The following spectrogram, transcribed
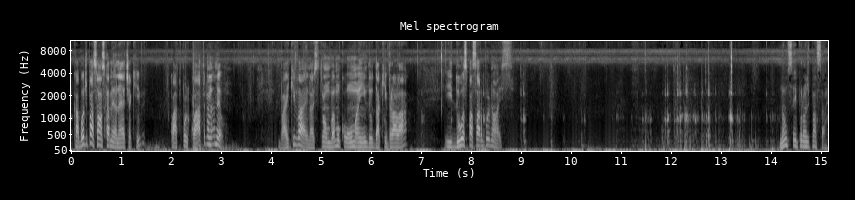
Acabou de passar umas caminhonetes aqui. 4x4, né, meu? Vai que vai. Nós trombamos com uma indo daqui pra lá. E duas passaram por nós. Não sei por onde passar.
